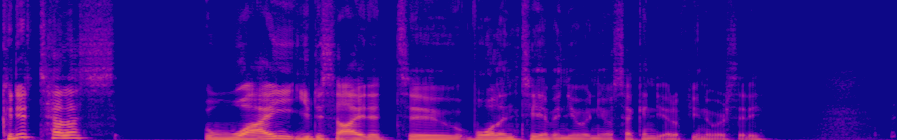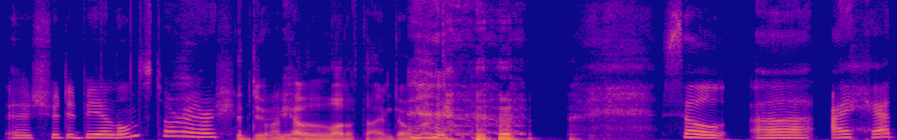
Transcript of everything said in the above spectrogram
could you tell us why you decided to volunteer when you were in your second year of university? uh, should it be a long story or Dude, one? we have a lot of time, don't worry. So uh, I had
